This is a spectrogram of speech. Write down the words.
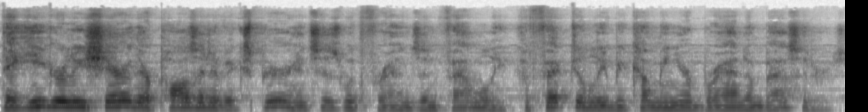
They eagerly share their positive experiences with friends and family, effectively becoming your brand ambassadors.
